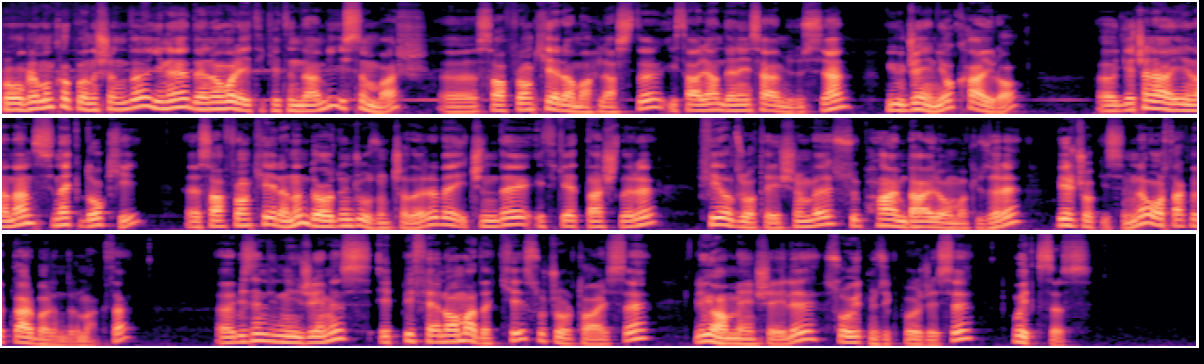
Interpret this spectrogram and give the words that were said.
Programın kapanışında yine Denovare etiketinden bir isim var. E, Safron Kera mahlaslı İtalyan deneysel müzisyen Eugenio Cairo. E, geçen ay yayınlanan Sinek Doki, e, Safron Kera'nın dördüncü uzunçaları ve içinde etiketdaşları Field Rotation ve Subheim dahil olmak üzere birçok isimle ortaklıklar barındırmakta. E, bizim dinleyeceğimiz Epifenoma'daki suç ortağı ise Lyon menşeli soyut müzik projesi Wixes.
